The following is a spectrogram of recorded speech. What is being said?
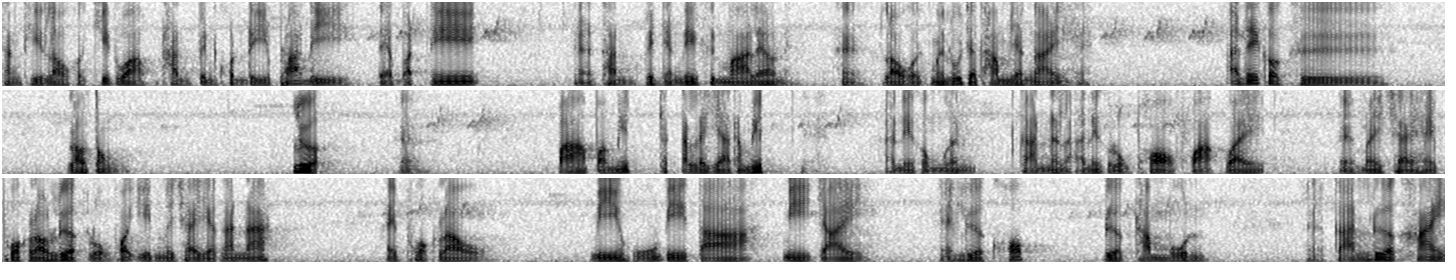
ทั้งที่เราก็คิดว่าท่านเป็นคนดีพระดี แต่บัดนี้ท่านเป็นอย่างนี้ขึ้นมาแล้วเนี่ยเราก็ไม่รู้จะทำยังไง อันนี้ก็คือเราต้องเลือกปาปมิตรและกัลยาณมิตร อันนี้ก็เหมือนกันนั่นแหละ อันนี้ก็หลวงพ่อฝากไว้ ไม่ใช่ให้พวกเราเลือกหลวงพ่ออินไม่ใช่อย่างนั้นนะ ให้พวกเรามีหูมีตา มีใจเลือกครบ เลือกทำบุญ การเลือกให้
